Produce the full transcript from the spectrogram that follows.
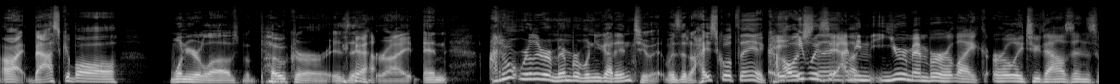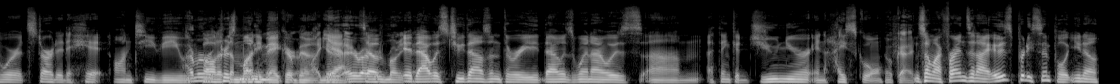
All right. Basketball, one of your loves, but poker is Yeah. it, right? And I don't really remember when you got into it. Was it a high school thing, a It- college it, was thing? i Like- mean you remember like early 2000s where it started to hit on tv we remember called it the moneymaker Moneymaker, boom like, yeah everybody so Moneymaker. it- that was 2003 that was when i was um i think a junior in high school okay. And so my friends and I, it was pretty simple. You know,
